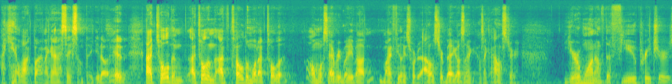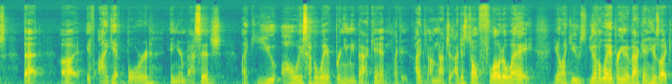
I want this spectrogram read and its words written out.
I can't walk by him. I gotta say something, you know. And I told him, I told him, I've told him what I've told almost everybody about my feelings toward Alistair Begg. I was like, I was like, Alistair, you're one of the few preachers that uh, if I get bored in your message, like you always have a way of bringing me back in. Like I, I'm not, just, I just don't float away. You know, like you, you have a way of bringing me back in. He was like,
